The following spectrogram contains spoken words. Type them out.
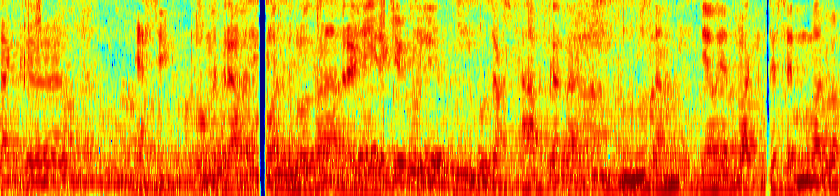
tak eh, jasně, kilometr a půl asi bylo to nádraží, takže jakože zastávka, tak mm-hmm. tam měl jet vlak 10.02.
